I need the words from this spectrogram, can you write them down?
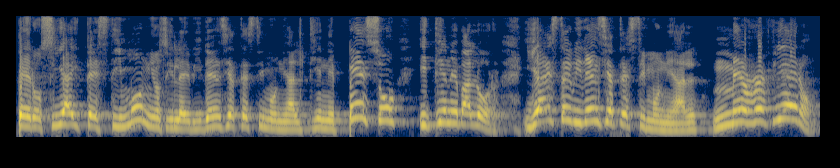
pero sí hay testimonios y la evidencia testimonial tiene peso y tiene valor. Y a esta evidencia testimonial me refiero.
